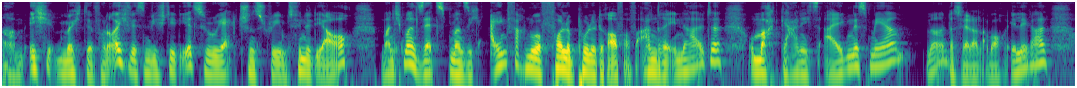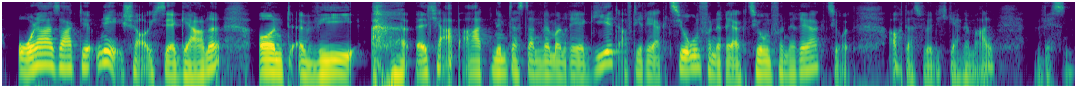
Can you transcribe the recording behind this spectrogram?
Ähm, ich möchte von euch wissen, wie steht ihr zu Reaction Streams? Findet ihr auch? Manchmal setzt man sich einfach nur volle Pulle drauf auf andere Inhalte und macht gar nichts eigenes mehr. Na, das wäre dann aber auch illegal. Oder sagt ihr, nee, ich schaue ich sehr gerne. Und wie, welche Abart nimmt das dann, wenn man reagiert auf die Reaktion von der Reaktion von der Reaktion? Auch das würde ich gerne mal wissen.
